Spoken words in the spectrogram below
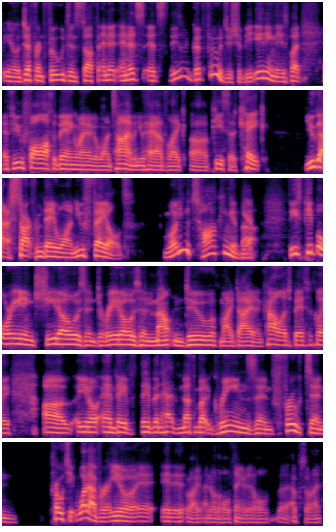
you know different foods and stuff and it and it's it's these are good foods you should be eating these but if you fall off the bandwagon one time and you have like a piece of cake you got to start from day one you failed what are you talking about? Yeah. These people were eating Cheetos and Doritos and Mountain Dew, my diet in college, basically. Uh, you know, and they've they've been had nothing but greens and fruit and protein, whatever. You know, it, it, it well, I know the whole thing. I did a whole uh, episode on it,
